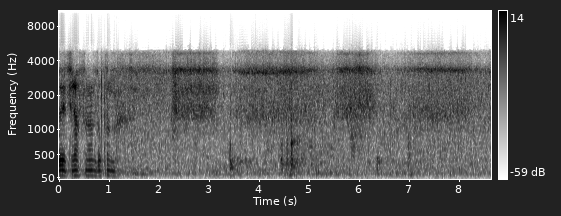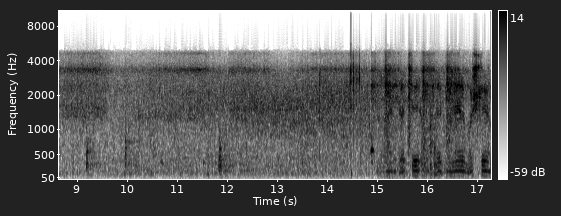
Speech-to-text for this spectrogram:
Kutu etrafına dokunma. Dökü, dökmeler başlıyor.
